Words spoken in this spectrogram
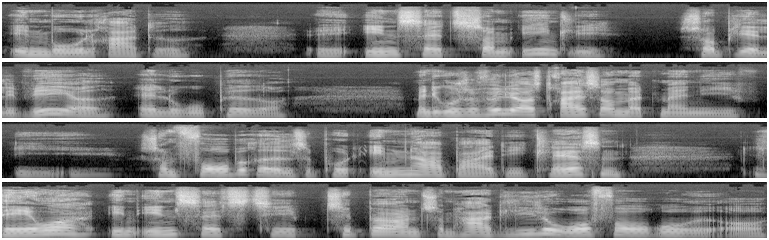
en målrettet øh, indsats, som egentlig så bliver leveret af logopæder. Men det kunne selvfølgelig også dreje sig om, at man i, i, som forberedelse på et emnearbejde i klassen laver en indsats til, til børn, som har et lille ordforråd, og,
